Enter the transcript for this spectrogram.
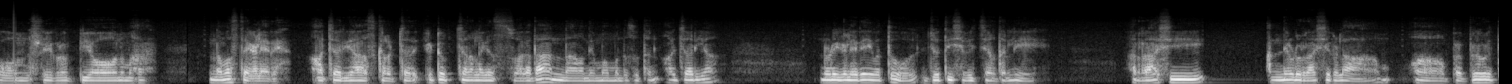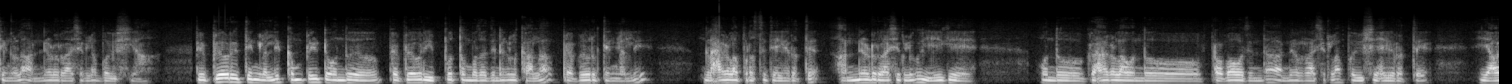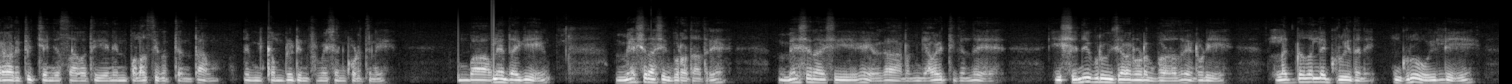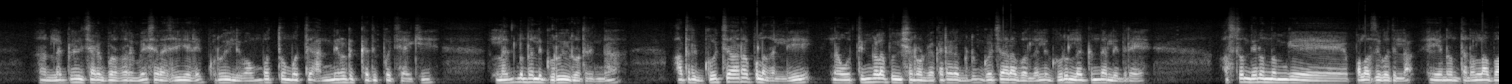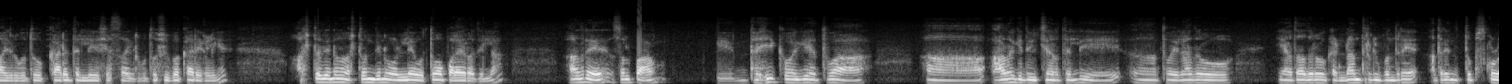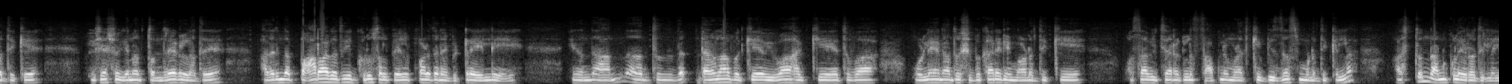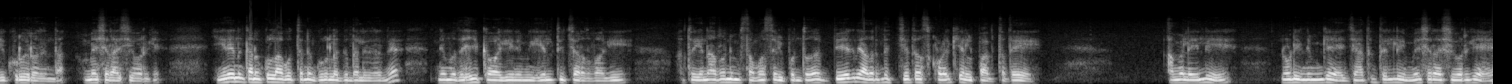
ಓಂ ಶ್ರೀ ಗುರುಭ್ಯೋ ನಮಃ. ನಮಸ್ತೆ ಗೆಳೆಯರೆ, ಆಚಾರ್ಯ ಸ್ಕಲ್ಪ್ಚರ್ ಯೂಟ್ಯೂಬ್ ಚಾನಲ್ಗೆ ಸ್ವಾಗತ. ನಾನು ನಿಮ್ಮ ಮಧುಸೂದನ್ ಆಚಾರ್ಯ. ನೋಡಿ ಗೆಳೆಯರೆ, ಇವತ್ತು ಜ್ಯೋತಿಷ ವಿಚಾರದಲ್ಲಿ ರಾಶಿ ಹನ್ನೆರಡು ರಾಶಿಗಳ ಫೆಬ್ರವರಿ ತಿಂಗಳ ಹನ್ನೆರಡು ರಾಶಿಗಳ ಭವಿಷ್ಯ. ಫೆಬ್ರವರಿ ತಿಂಗಳಲ್ಲಿ ಕಂಪ್ಲೀಟ್ ಒಂದು ಫೆಬ್ರವರಿ ಇಪ್ಪತ್ತೊಂಬತ್ತು ದಿನಗಳ ಕಾಲ ಫೆಬ್ರವರಿ ತಿಂಗಳಲ್ಲಿ ಗ್ರಹಗಳ ಪರಿಸ್ಥಿತಿ ಹೇಗಿರುತ್ತೆ, ಹನ್ನೆರಡು ರಾಶಿಗಳಿಗೂ ಹೇಗೆ ಒಂದು ಗ್ರಹಗಳ ಒಂದು ಪ್ರಭಾವದಿಂದ ಹನ್ನೆರಡು ರಾಶಿಗಳ ಭವಿಷ್ಯ ಹೇಗಿರುತ್ತೆ ಯಾವ್ಯಾವ ರೀತಿ ಚೇಂಜಸ್ ಆಗುತ್ತೆ, ಏನೇನು ಫಲ ಸಿಗುತ್ತೆ ಅಂತ ನಿಮಗೆ ಕಂಪ್ಲೀಟ್ ಇನ್ಫಾರ್ಮೇಷನ್ ಕೊಡ್ತೀನಿ. ತುಂಬ ಒಳ್ಳೆಯದಾಗಿ ಮೇಷರಾಶಿಗೆ ಬರೋದಾದರೆ, ಮೇಷರಾಶಿಗೆ ಇವಾಗ ನಮ್ಗೆ ಯಾವ ರೀತಿ ಇದೆ ಅಂದರೆ, ಈ ಶನಿ ಗುರು ವಿಚಾರ ನೋಡೋಕೆ ಬರೋದಾದರೆ ನೋಡಿ, ಲಗ್ನದಲ್ಲೇ ಗುರು ಇದ್ದಾನೆ. ಗುರು ಇಲ್ಲಿ ಲಗ್ನ ವಿಚಾರಕ್ಕೆ ಬರೋದಾದ್ರೆ ಮೇಷರಾಶಿಗೆ ಗುರು ಇಲ್ಲಿ ಒಂಬತ್ತು ಮತ್ತು ಹನ್ನೆರಡಕ್ಕೆ ಅಧಿಪತಿಯಾಗಿ ಲಗ್ನದಲ್ಲಿ ಗುರು ಇರೋದ್ರಿಂದ, ಆದರೆ ಗೋಚಾರ ಫಲದಲ್ಲಿ ನಾವು ತಿಂಗಳ ಭವಿಷ್ಯ ನೋಡಬೇಕಾದ್ರೆ, ಗೋಚಾರ ಫಲದಲ್ಲಿ ಗುರು ಲಗ್ನದಲ್ಲಿದ್ದರೆ ಅಷ್ಟೊಂದೇನು ನಮಗೆ ಫಲ ಸಿಗೋದಿಲ್ಲ. ಏನು ಧನಲಾಭ ಆಗಿರ್ಬೋದು, ಕಾರ್ಯದಲ್ಲಿ ಯಶಸ್ಸಾಗಿರ್ಬೋದು, ಶುಭ ಕಾರ್ಯಗಳಿಗೆ ಅಷ್ಟೊಂದೇನು ಅಷ್ಟೊಂದೇನು ಒಳ್ಳೆಯ ಉತ್ತಮ ಫಲ ಇರೋದಿಲ್ಲ. ಆದರೆ ಸ್ವಲ್ಪ ದೈಹಿಕವಾಗಿ ಅಥವಾ ಆರೋಗ್ಯದ ವಿಚಾರದಲ್ಲಿ ಅಥವಾ ಎಲ್ಲಾದರೂ ಯಾವುದಾದ್ರೂ ಗಂಡಾಂತರಗಳು ಬಂದರೆ ಅದರಿಂದ ತಪ್ಪಿಸ್ಕೊಳ್ಳೋದಕ್ಕೆ ವಿಶೇಷವಾಗಿ ಏನಾದ್ರು ತೊಂದರೆಗಳಾದರೆ ಅದರಿಂದ ಪಾರಾಗೋದಕ್ಕೆ ಗುರು ಸ್ವಲ್ಪ ಹೆಲ್ಪ್ ಮಾಡ್ತಾನೆ ಬಿಟ್ಟರೆ ಇಲ್ಲಿ ಇನ್ನೊಂದು ಧನಲಾಭಕ್ಕೆ, ವಿವಾಹಕ್ಕೆ ಅಥವಾ ಒಳ್ಳೆಯ ಏನಾದರೂ ಶುಭ ಕಾರ್ಯಗಳು ಮಾಡೋದಕ್ಕೆ ಹೊಸ ವಿಚಾರಗಳ ಸ್ಥಾಪನೆ ಮಾಡೋದಕ್ಕೆ ಬಿಸ್ನೆಸ್ ಮಾಡೋದಕ್ಕೆಲ್ಲ ಅಷ್ಟೊಂದು ಅನುಕೂಲ ಇರೋದಿಲ್ಲ ಈ ಗುರು ಇರೋದ್ರಿಂದ, ಮೇಷರಾಶಿಯವರಿಗೆ. ಏನೇನಕ್ಕೆ ಅನುಕೂಲ ಆಗುತ್ತೆ ಗುರು ಅಂದರೆ ನಿಮ್ಮ ದೈಹಿಕವಾಗಿ ನಿಮಗೆ ಹೆಲ್ತ್ ವಿಚಾರವಾಗಿ ಅಥವಾ ಏನಾದರೂ ನಿಮ್ಮ ಸಮಸ್ಯೆಗಳು ಬಂತು ಅಂದರೆ ಬೇಗನೆ ಅದರಿಂದ ಚೇತರಿಸ್ಕೊಳ್ಳೋಕ್ಕೆ ಹೆಲ್ಪ್ ಆಗ್ತದೆ. ಆಮೇಲೆ ಇಲ್ಲಿ ನೋಡಿ ನಿಮಗೆ ಜಾತಕದಲ್ಲಿ ಮೇಷರಾಶಿಯವರಿಗೆ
